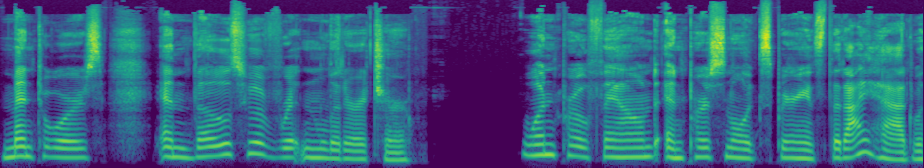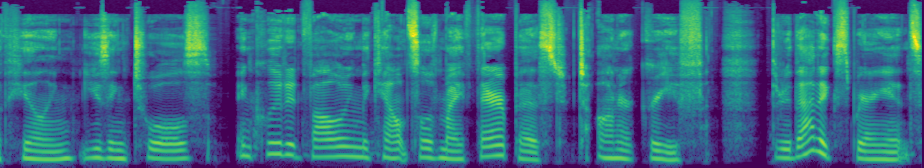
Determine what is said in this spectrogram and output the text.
mentors, and those who have written literature. One profound and personal experience that I had with healing using tools included following the counsel of my therapist to honor grief. Through that experience,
